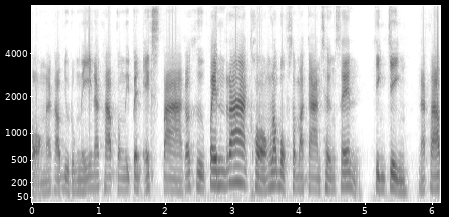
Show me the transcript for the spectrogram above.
2นะครับอยู่ตรงนี้นะครับ ตรงนี้เป็น x star ก็คือเป็นรากของระบบสมการเชิงเส้นจริง ๆ นะครับ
